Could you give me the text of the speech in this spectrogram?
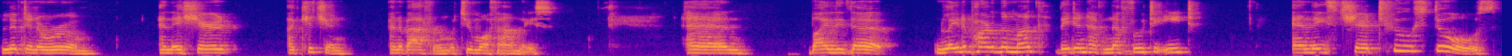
lived in a room and they shared a kitchen and a bathroom with two more families. And by the, the later part of the month, they didn't have enough food to eat. And they shared two stools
